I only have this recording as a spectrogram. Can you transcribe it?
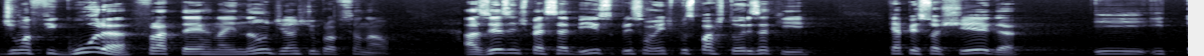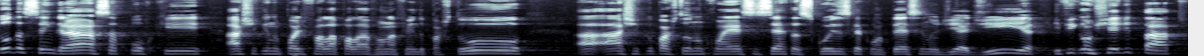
de uma figura fraterna e não diante de um profissional. Às vezes a gente percebe isso, principalmente para os pastores aqui, que a pessoa chega e, e, toda sem graça porque acha que não pode falar palavrão na frente do pastor, acha que o pastor não conhece certas coisas que acontecem no dia a dia e ficam cheios de tato.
